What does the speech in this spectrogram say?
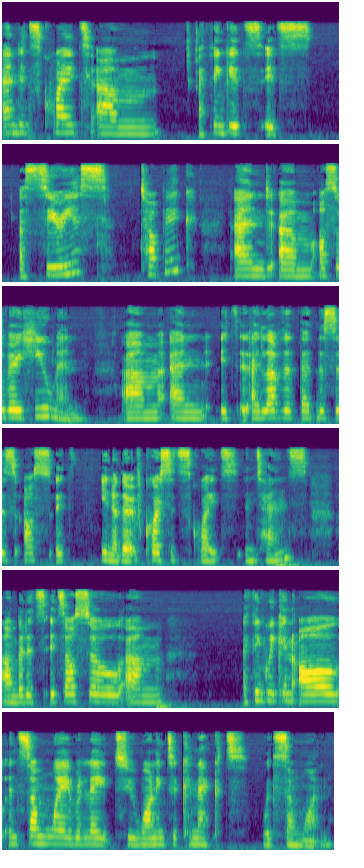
And it's quite, um, I think it's, it's a serious topic and um, also very human. Um, and it's, I love that, that this is also, it's, you know, there, of course it's quite intense, um, but it's, it's also, um, I think we can all in some way relate to wanting to connect with someone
